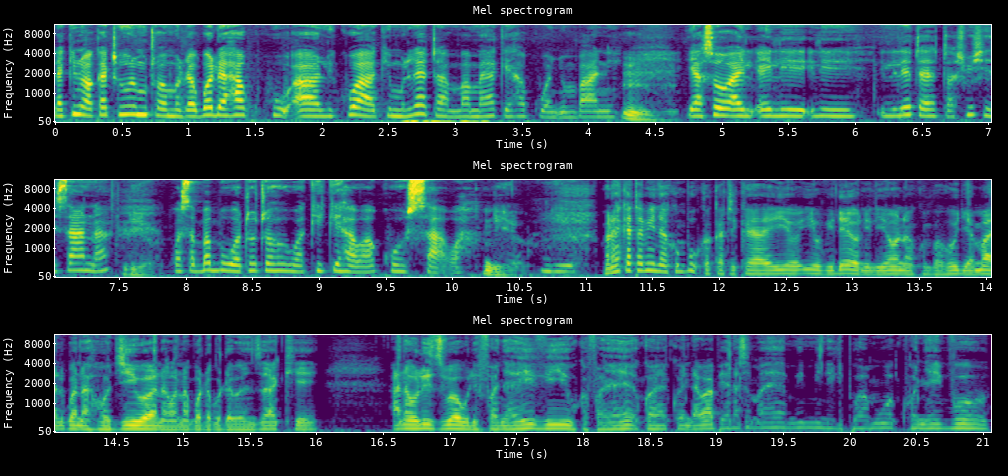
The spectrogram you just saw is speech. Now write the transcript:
lakini wakati huyu mtu wa bodaboda haku, alikuwa akimleta mama yake hakuwa nyumbani Mm. ya so il- ili- ili- ilileta tashwishi sana Ndiyo. kwa sababu watoto wa kike hawako sawa Ndio. ndio Maanake hata mi nakumbuka katika hiyo hiyo video niliona kwamba huyu jamaa alikuwa anahojiwa na wanabodaboda wenzake, anaulizwa ulifanya hivi ukafanya kwenda wapi? Anasema eh, mimi nilipoamua kufanya hivyo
